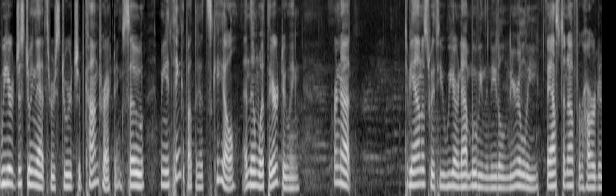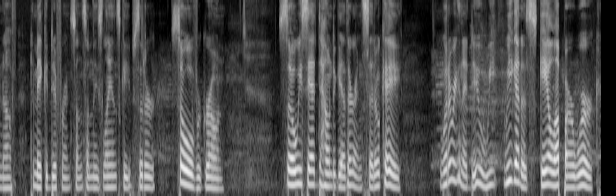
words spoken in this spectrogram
We are just doing that through stewardship contracting. So when you think about that scale and then what they're doing, we're not to be honest with you, we are not moving the needle nearly fast enough or hard enough to make a difference on some of these landscapes that are so overgrown. So we sat down together and said, okay, what are we going to do? We we got to scale up our work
